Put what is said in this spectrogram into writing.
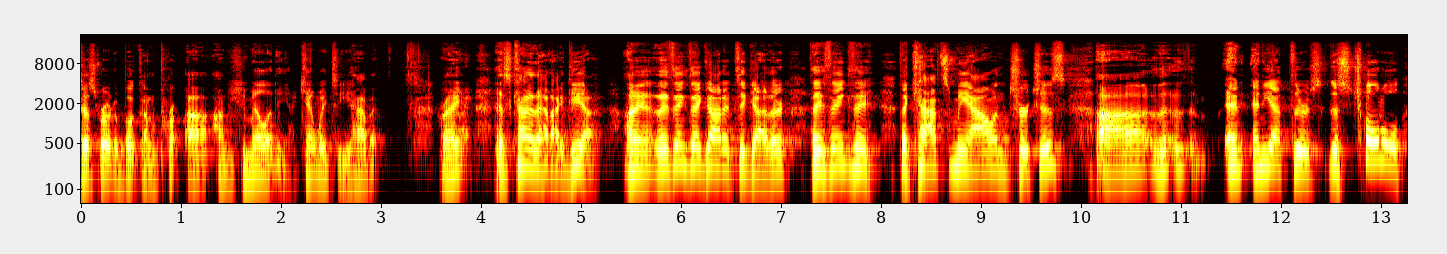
Just wrote a book on uh, on humility. I can't wait till you have it. Right? It's kind of that idea. I mean, they think they got it together. They think they the cats meow in churches, uh, and and yet there's this total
